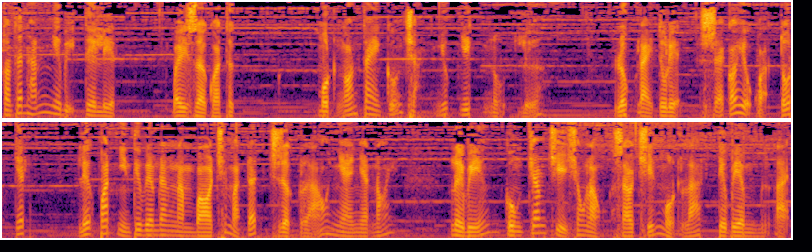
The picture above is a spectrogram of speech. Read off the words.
toàn thân hắn như bị tê liệt. Bây giờ quả thực, một ngón tay cũng chẳng nhúc nhích nổi lửa. Lúc này tu luyện sẽ có hiệu quả tốt nhất. Liếc mắt nhìn tiêu viêm đang nằm bò trên mặt đất, dược lão nhẹ nhạt nói. Lười biếng cùng chăm chỉ trong lòng giao chiến một lát, tiêu viêm lại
